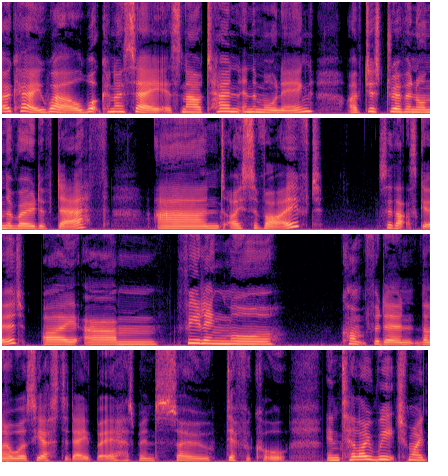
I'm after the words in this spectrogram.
Okay, well, what can I say? It's now 10 in the morning. I've just driven on the road of death and I survived. So that's good. I am feeling more confident than I was yesterday, but it has been so difficult. Until I reach my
